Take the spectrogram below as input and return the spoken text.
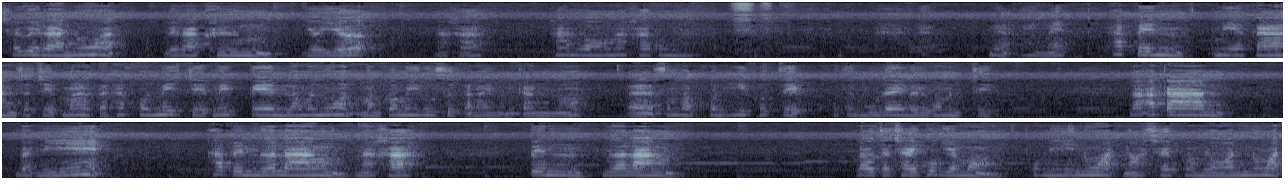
ใช้เวลานวด เวลาคลึง เยอะๆนะคะ ห้ามร้องนะคะตรงนี้เนี่ยเห็นไหมถ้าเป็นมีอาการจะเจ็บมาก แต่ถ้าคนไม่เจ็บไม่เป็น แล้วมานวดมันก็ไม่รู้สึกอะไรเหมือนกันเนาะ แต่สำหรับคนที่เขาเจ็บเขาจะรู้ได้เลยว่ามันเจ็บและอาการแบบนี้ ถ้าเป็นเรื้อรังนะคะ เป็นเรื้อรัง เราจะใช้พวกยาหม่องพวกนี้นวดเนาะใช้ความร้อนนวด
